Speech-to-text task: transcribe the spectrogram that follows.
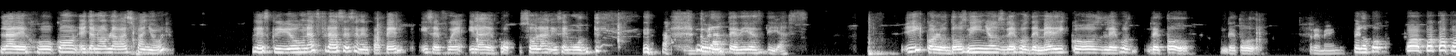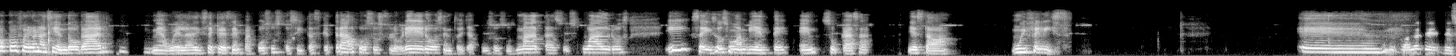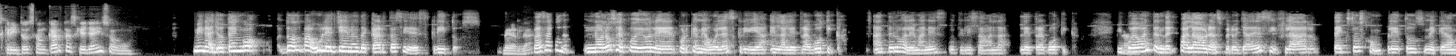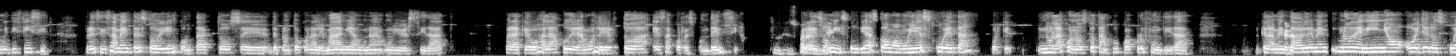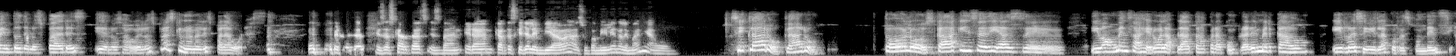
la dejó con, ella no hablaba español, le escribió unas frases en el papel y se fue y la dejó sola en ese monte durante 10 días. Y con los dos niños, lejos de médicos, lejos de todo, de todo. Tremendo. Pero poco, poco a poco fueron haciendo hogar. Mi abuela dice que desempacó sus cositas que trajo, sus floreros, entonces ya puso sus matas, sus cuadros y se hizo su ambiente en su casa y estaba muy feliz. Eh, de, escritos? ¿Son cartas que ella hizo? Mira, yo tengo dos baúles llenos de cartas y de escritos. ¿Verdad? Pasa que no, los he podido leer porque mi abuela escribía en la letra gótica. Antes los alemanes utilizaban la letra gótica. Y puedo entender palabras, pero ya descifrar textos completos me queda muy difícil. Precisamente estoy en contactos eh, de pronto con Alemania, una universidad, para que ojalá pudiéramos leer toda esa correspondencia. Por eso mi historia es como muy escueta, porque no la conozco tampoco a profundidad. Porque lamentablemente uno de niño oye los cuentos de los padres y de los abuelos, pero es que uno no les para horas. Pero esas, cartas van, eran cartas que ella le enviaba a su familia en Alemania o Sí, claro, claro. Todos los, cada 15 días eh, iba un mensajero a La Plata para comprar el mercado y recibir la correspondencia.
